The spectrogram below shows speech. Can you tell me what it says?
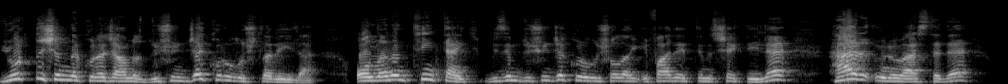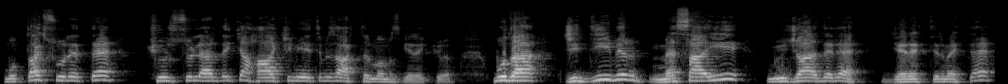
yurt dışında kuracağımız düşünce kuruluşlarıyla onların think tank bizim düşünce kuruluşu olarak ifade ettiğimiz şekliyle her üniversitede mutlak surette kürsülerdeki hakimiyetimizi arttırmamız gerekiyor. Bu da ciddi bir mesai mücadele gerektirmekte.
